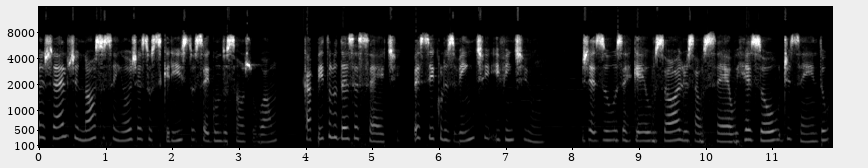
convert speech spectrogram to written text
Evangelho de Nosso Senhor Jesus Cristo, segundo São João, capítulo 17, versículos 20 e 21. Jesus ergueu os olhos ao céu e rezou, dizendo:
